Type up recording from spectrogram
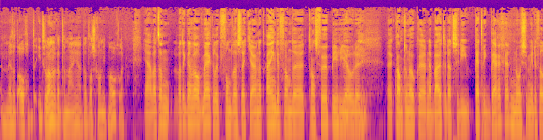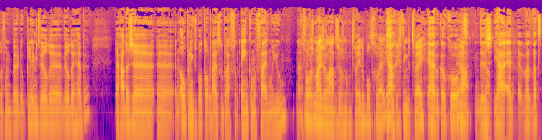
met het oog op de iets langere termijn. Ja, dat was gewoon niet mogelijk. Ja, wat, dan, wat ik dan wel opmerkelijk vond, was dat je aan het einde van de transferperiode. eh, kwam toen ook naar buiten dat ze die Patrick Berger, de Noorse middenvelder van Beudo Klimt, wilden wilde hebben. Daar hadden ze eh, een openingsbod op uitgebracht van 1,5 miljoen. Nou, En volgens mij is er later zelfs nog een tweede bod geweest, Ja. richting de twee. Ja, heb ik ook gehoord. Ja. Dus ja, en eh, wat, wat,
